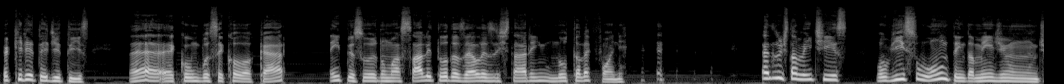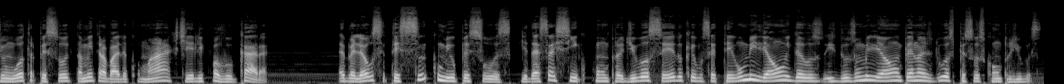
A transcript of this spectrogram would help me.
Eu queria ter dito isso. É, é como você colocar 100 pessoas numa sala e todas elas estarem no telefone. é justamente isso. Ouvi isso ontem também de, um, de uma outra pessoa que também trabalha com marketing. Ele falou, cara, é melhor você ter 5 mil pessoas que dessas 5 compram de você do que você ter um milhão e dos, e dos 1 um milhão apenas duas pessoas compram de você.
